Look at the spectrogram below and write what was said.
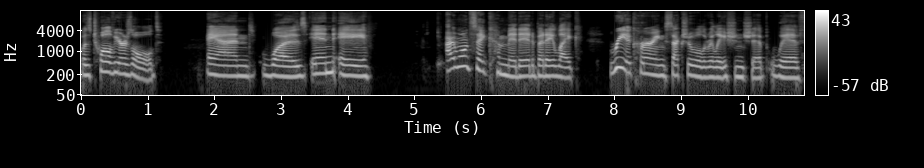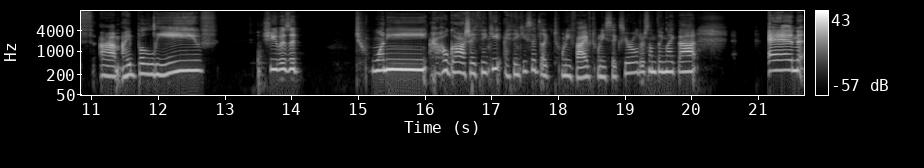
was 12 years old and was in a, I won't say committed, but a like reoccurring sexual relationship with, um, I believe she was a 20 oh gosh i think he i think he said like 25 26 year old or something like that. And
